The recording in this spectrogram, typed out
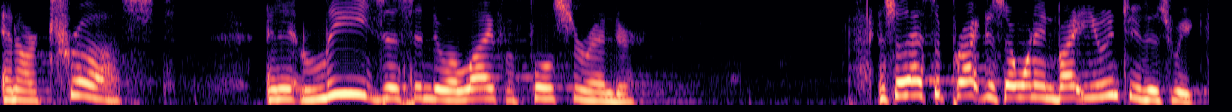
and our trust, and it leads us into a life of full surrender. And so that's the practice I want to invite you into this week.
